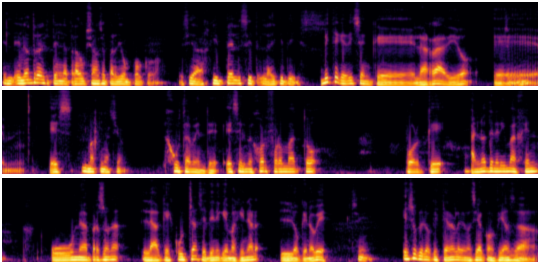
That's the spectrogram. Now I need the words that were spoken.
El, el otro, el- en la traducción se perdió un poco. Decía, he tells it like it is. Viste que dicen que la radio eh, es Imaginación. justamente es el mejor formato porque al no tener imagen, una persona, la que escucha, se tiene que imaginar lo que no ve. Sí. Eso creo que es tenerle demasiada confianza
